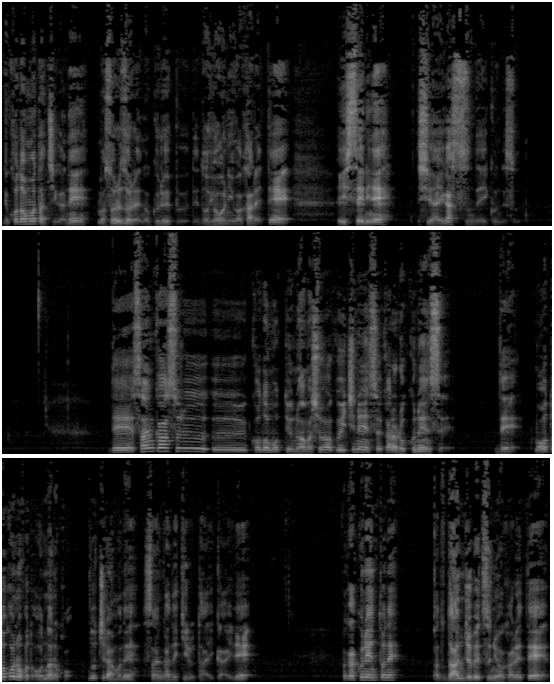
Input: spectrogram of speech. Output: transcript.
で子供たちがね、まあ、それぞれのグループで土俵に分かれて一斉にね試合が進んでいくんです。で参加する子供っていうのは、まあ、小学1年生から6年生で、まあ、男の子と女の子どちらもね参加できる大会で、まあ、学年とねあと男女別に分かれて、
